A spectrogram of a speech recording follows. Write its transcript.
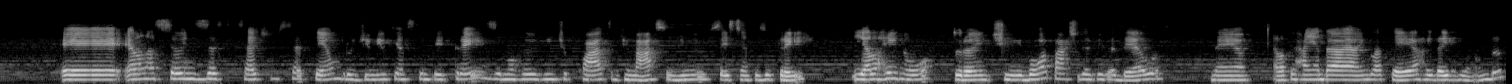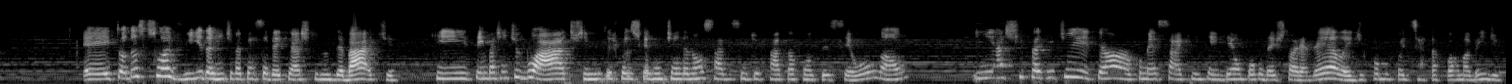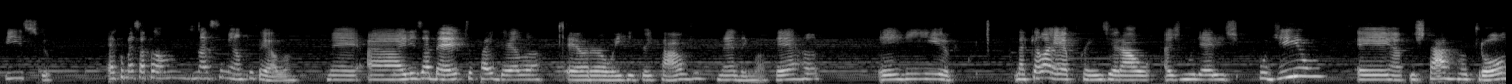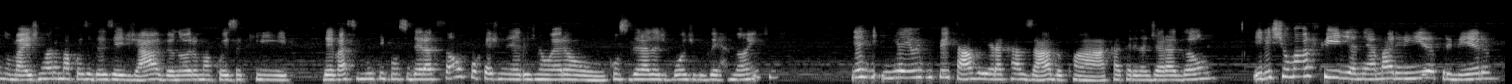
É, ela nasceu em 17 de setembro de 1533 e morreu em 24 de março de 1603. E ela reinou durante boa parte da vida dela, né? Ela foi rainha da Inglaterra e da Irlanda. É, e toda a sua vida, a gente vai perceber que eu acho que no debate, que tem bastante boatos, tem muitas coisas que a gente ainda não sabe se de fato aconteceu ou não. E acho que para a gente ter uma, começar aqui a entender um pouco da história dela e de como foi, de certa forma, bem difícil, é começar falando do nascimento dela. Né? A Elizabeth, o pai dela era o Henrique VIII, né, da Inglaterra. Ele, naquela época, em geral, as mulheres podiam é, estar no trono, mas não era uma coisa desejável, não era uma coisa que levasse muito em consideração, porque as mulheres não eram consideradas boas governantes. E, e aí o Henrique VIII era casado com a Catarina de Aragão, eles tinham uma filha, né, a Maria I,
